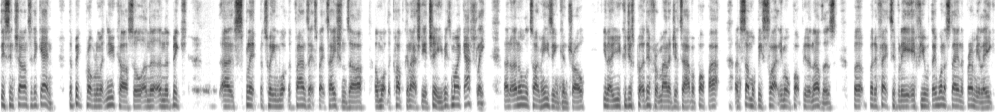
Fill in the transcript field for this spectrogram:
disenchanted again. The big problem at Newcastle and the and the big uh, split between what the fans' expectations are and what the club can actually achieve is Mike Ashley. And, and all the time he's in control, you know, you could just put a different manager to have a pop at, and some will be slightly more popular than others. But but effectively, if you they want to stay in the Premier League,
